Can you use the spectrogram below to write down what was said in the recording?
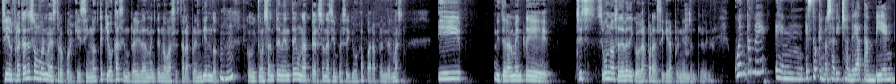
Sí, el fracaso es un buen maestro porque si no te equivocas, en realidad no vas a estar aprendiendo. Constantemente una persona siempre se equivoca para aprender más. Y literalmente, sí, uno se debe de equivocar para seguir aprendiendo en realidad. Cuéntame em, esto que nos ha dicho Andrea también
